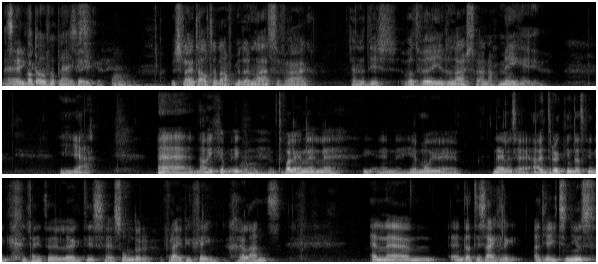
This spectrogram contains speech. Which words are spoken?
zeker, wat overblijft. Zeker. We sluiten altijd af met een laatste vraag. En dat is, wat wil je de luisteraar nog meegeven? Ja, uh, nou, ik heb, ik heb toevallig een, een, een, heel mooie Nederlandse uitdrukking. Dat vind ik altijd leuk. Het is uh, zonder wrijving geen glans. En, uh, en dat is eigenlijk, als je iets nieuws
